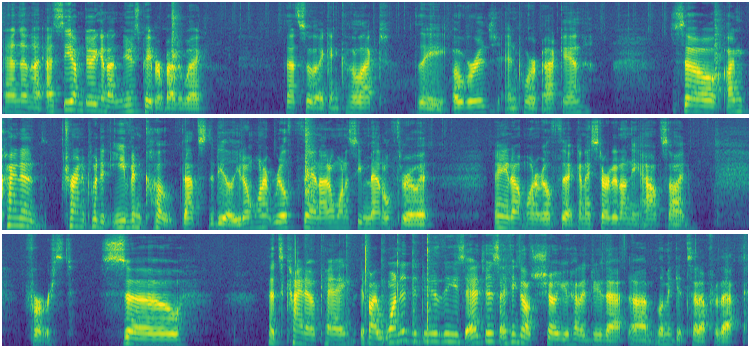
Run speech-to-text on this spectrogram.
And then I, I see I'm doing it on newspaper, by the way. That's so that I can collect the overage and pour it back in. So I'm kind of trying to put an even coat. That's the deal. You don't want it real thin. I don't want to see metal through it. And you don't want it real thick. And I started on the outside first. So that's kind of okay. If I wanted to do these edges, I think I'll show you how to do that. Um, let me get set up for that.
